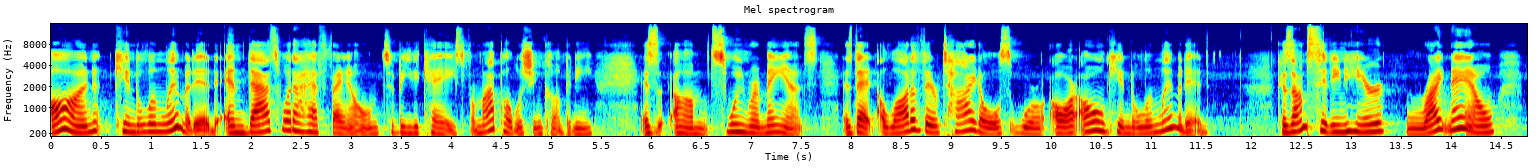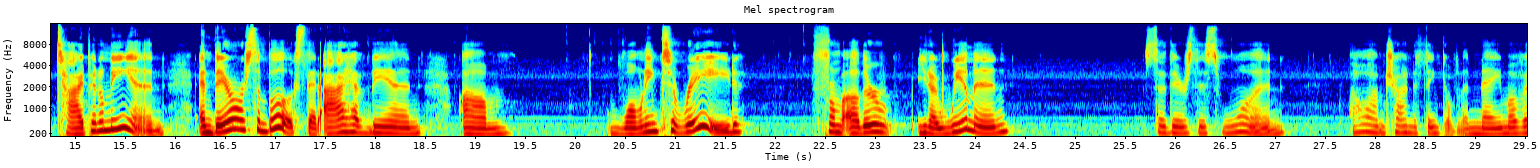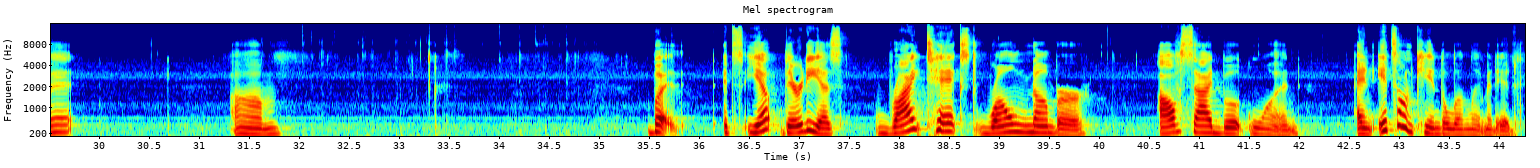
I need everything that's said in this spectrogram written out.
on Kindle Unlimited, and that's what I have found to be the case for my publishing company, is um, Swoon Romance, is that a lot of their titles were are on Kindle Unlimited because I'm sitting here right now typing them in. And there are some books that I have been um, wanting to read from other, you know, women. So there's this one. Oh, I'm trying to think of the name of it. Um, but it's, yep, there it is. Right text, wrong number, offside book one and it's on Kindle Unlimited.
